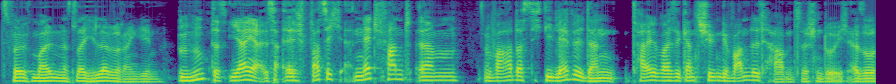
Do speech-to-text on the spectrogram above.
zwölfmal in das gleiche Level reingehen. Mhm, das, ja, ja. Es, was ich nett fand, ähm, war, dass sich die Level dann teilweise ganz schön gewandelt haben zwischendurch. Also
